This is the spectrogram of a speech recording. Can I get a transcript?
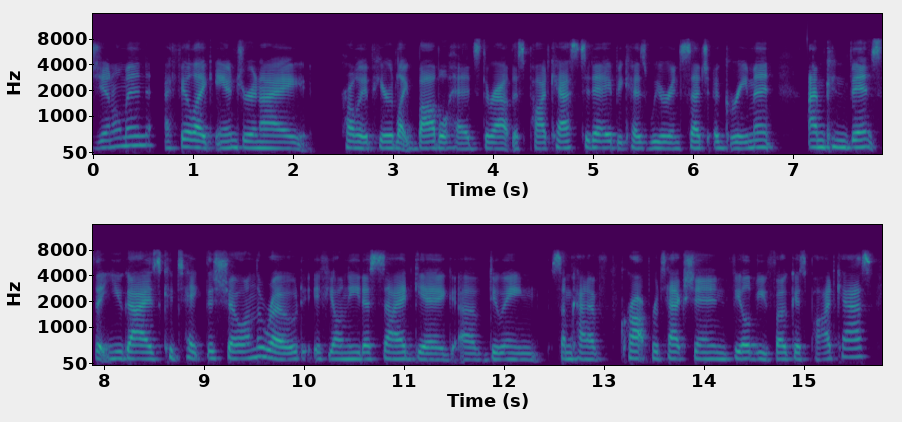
Gentlemen, I feel like Andrew and I probably appeared like bobbleheads throughout this podcast today because we were in such agreement. I'm convinced that you guys could take this show on the road if y'all need a side gig of doing some kind of crop protection, FieldView focused podcast.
